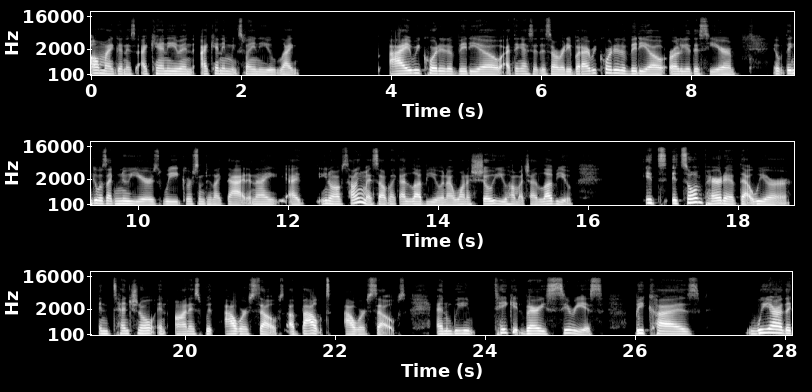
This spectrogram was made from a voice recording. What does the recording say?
Oh my goodness, I can't even I can't even explain to you like I recorded a video. I think I said this already, but I recorded a video earlier this year I think it was like New Year's week or something like that. And I, I, you know, I was telling myself like I love you and I want to show you how much I love you. It's it's so imperative that we are intentional and honest with ourselves about ourselves, and we take it very serious because we are the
